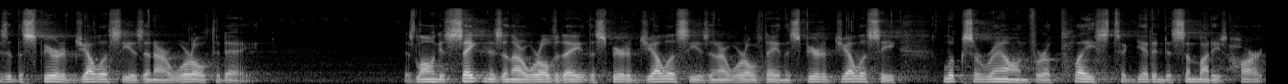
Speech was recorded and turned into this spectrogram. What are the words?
is that the spirit of jealousy is in our world today. As long as Satan is in our world today, the spirit of jealousy is in our world today. And the spirit of jealousy looks around for a place to get into somebody's heart.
